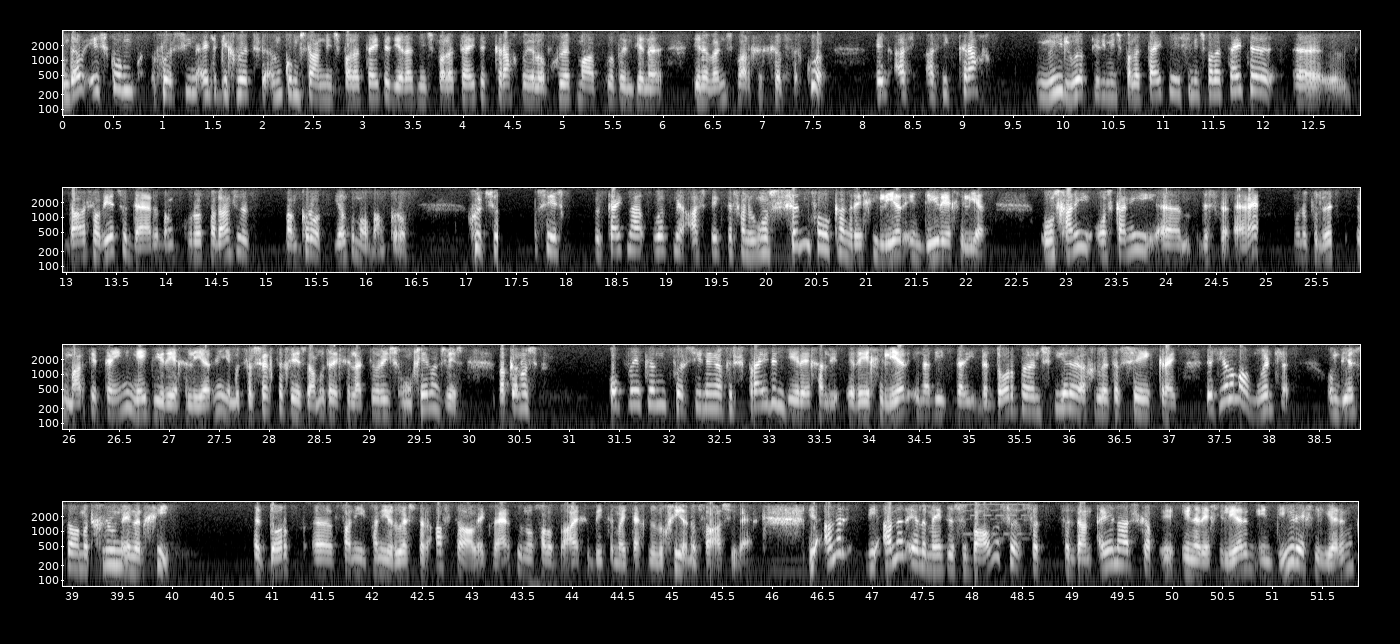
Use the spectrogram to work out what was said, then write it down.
onthou Eskom voorsien eintlik die grootste inkomste aan munisipaliteite deurdat munisipaliteite krag by hulle op groot maat koop en teen 'n teen 'n winsbaar gegif verkoop. En as as die krag nie loop deur die munisipaliteite nie, is die munisipaliteite uh daar sal weet so derde bankrot, maar dan is dit bankrot, heeltemal bankrot. Goed, so sê ons kyk na ook meer aspekte van hoe ons sinvol kan reguleer en dereguleer ons gaan nie ons kan nie ehm um, dis reg monopolistiese markte kan nie net dereguleer nie. Jy moet versigtig wees, daar moet regulatoriese omgewings wees. Maar kan ons opwekking, voorsiening en verspreiding dereguleer en dat die dat die, die dorpe en stede 'n groter sê kry. Dis heeltemal moontlik om deesdae met groen energie 'n dorp uh, van die van die rooster af te haal. Ek werk toe nogal op daai gebied in my tegnologie innovasie werk. Die ander die ander elemente is behalwe vir, vir vir dan eienaarskap en, en regulering en deregulering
